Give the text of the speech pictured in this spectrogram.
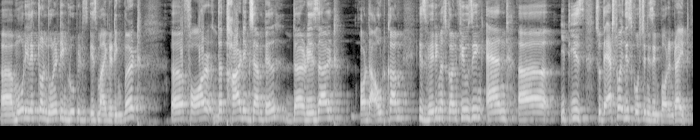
uh, more electron donating group is, is migrating. But uh, for the third example the result or the outcome is very much confusing and uh, it is so that's why this question is important right?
